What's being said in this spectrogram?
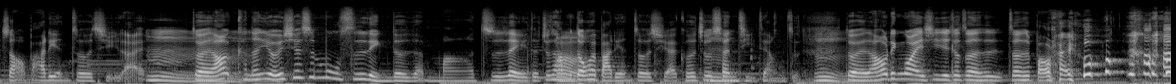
罩把脸遮起来。嗯，对，然后可能有一些是穆斯林的人嘛之类的，就是他们都会把脸遮起来，可是就是身体这样子。嗯，对，然后另外一系列就真的是真的是宝莱坞。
